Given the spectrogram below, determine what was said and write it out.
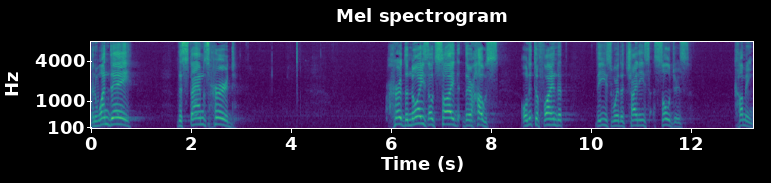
And one day, the Stams heard heard the noise outside their house, only to find that these were the Chinese soldiers coming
